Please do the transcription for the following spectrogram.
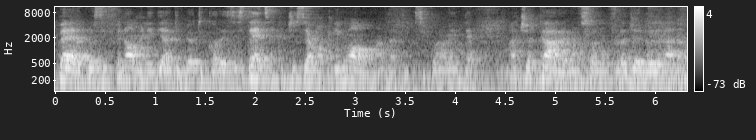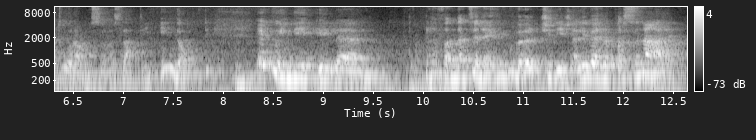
per questi fenomeni di antibiotico resistenza che ci siamo di nuovo andati sicuramente a cercare, non sono un flagello della natura ma sono stati indotti quindi il, la Fondazione Greenwell ci dice a livello personale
